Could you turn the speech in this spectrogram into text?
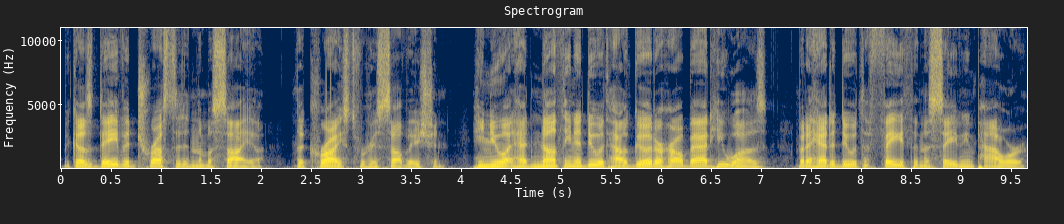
Because David trusted in the Messiah, the Christ, for his salvation. He knew it had nothing to do with how good or how bad he was, but it had to do with the faith and the saving power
